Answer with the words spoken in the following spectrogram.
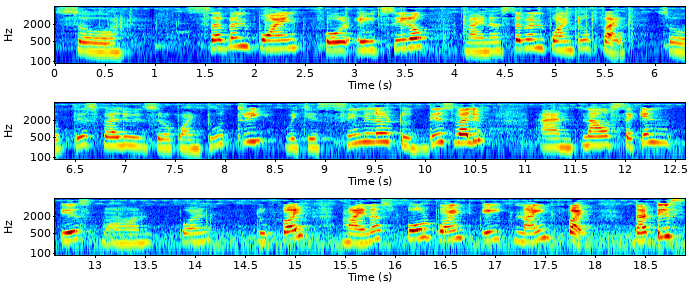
so 7.480 minus 7.25 so this value is 0.23 which is similar to this value and now second is 1.25 minus 4.895 that is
